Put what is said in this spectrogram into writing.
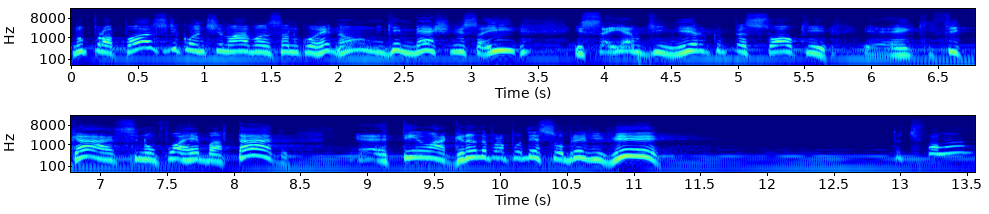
no propósito de continuar avançando com o rei. Não, ninguém mexe nisso aí. Isso aí é o dinheiro que o pessoal que, é, que ficar, se não for arrebatado, é, tem uma grana para poder sobreviver. Estou te falando.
